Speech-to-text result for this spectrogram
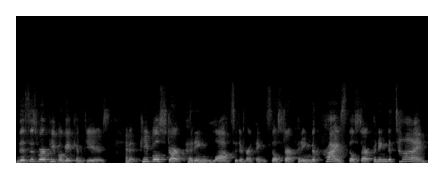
This is where people get confused. People start putting lots of different things. They'll start putting the price. They'll start putting the time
